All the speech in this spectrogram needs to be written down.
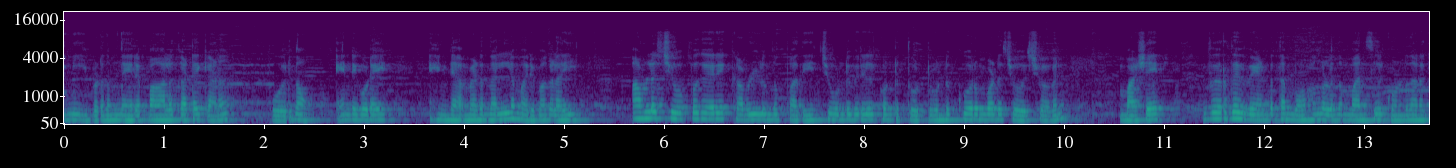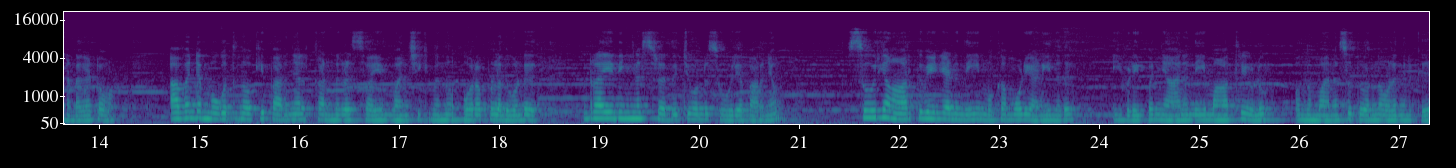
ഇനി ഇവിടെ നിന്നും നേരെ പാലക്കാട്ടേക്കാണ്. പോരുന്നോ? എന്റെ കൂടെ? എന്റെ അമ്മയുടെ നല്ല മരുമകളായി. അവളെ ചുവപ്പ് കയറി കവിളിലൊന്ന് പതിയിച്ചുകൊണ്ട് വിരൽ കൊണ്ട് തൊട്ടുകൊണ്ട് കുറുമ്പോടെ ചോദിച്ചു അവൻ പക്ഷേ വെറുതെ വേണ്ടത്ത മോഹങ്ങളൊന്നും മനസ്സിൽ കൊണ്ടു നടക്കണ്ട കേട്ടോ. അവന്റെ മുഖത്ത് നോക്കി പറഞ്ഞാൽ കണ്ണുകൾ സ്വയം വഞ്ചിക്കുമെന്ന് ഉറപ്പുള്ളതുകൊണ്ട് ഡ്രൈവിങ്ങിൽ ശ്രദ്ധിച്ചുകൊണ്ട് സൂര്യ പറഞ്ഞു സൂര്യ ആർക്കു വേണ്ടിയാണ് നീ മുഖം മൂടി അണിയുന്നത്? ഇവിടെ ഇപ്പം ഞാനും നീ മാത്രമേ ഉള്ളൂ. ഒന്ന് മനസ്സ് തുറന്നോടെ നിനക്ക്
